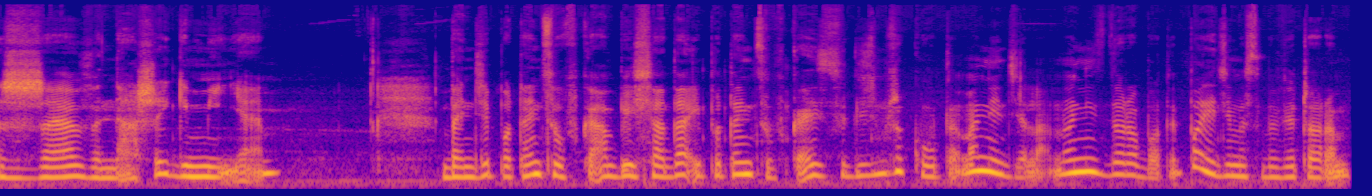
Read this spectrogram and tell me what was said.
że w naszej gminie będzie potańcówka, biesiada i potańcówka. I stwierdziliśmy, że kurde, no niedziela, no nic do roboty, pojedziemy sobie wieczorem.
